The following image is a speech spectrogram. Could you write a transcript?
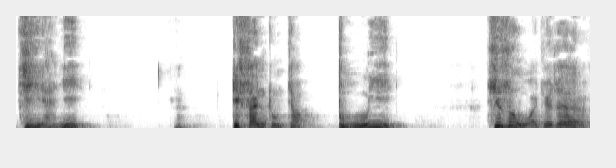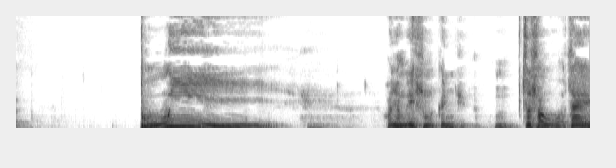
简易，嗯；第三种叫不易。其实我觉得。不易，好像没什么根据。嗯，至少我在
